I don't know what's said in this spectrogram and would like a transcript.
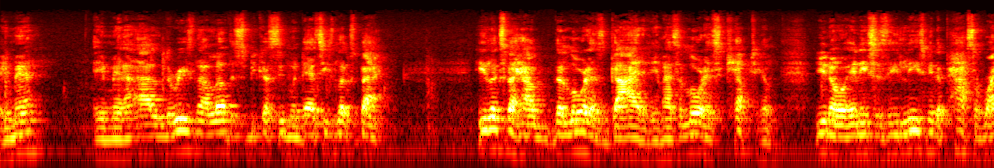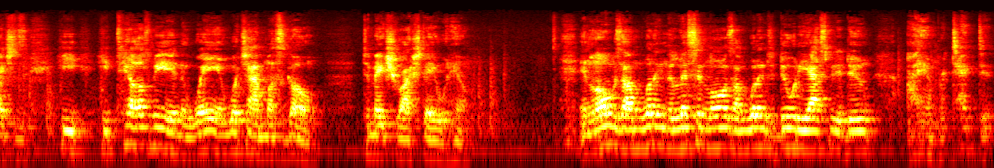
Amen. Amen. I, I, the reason I love this is because see, when Dad sees looks back, he looks back how the Lord has guided him, as the Lord has kept him. You know, and he says he leads me the path of righteousness. He he tells me in the way in which I must go to make sure I stay with him. And long as I'm willing to listen, long as I'm willing to do what he asks me to do, I am protected.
